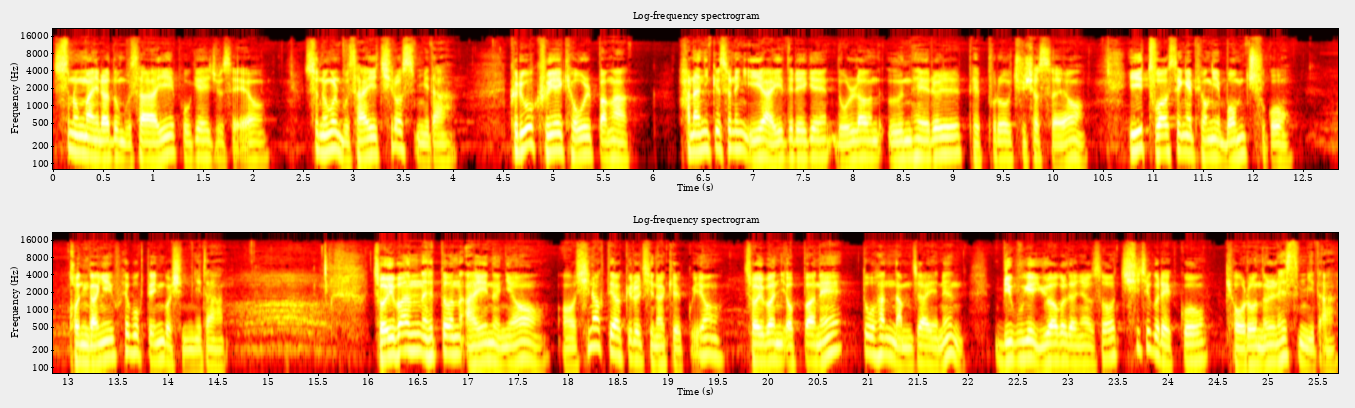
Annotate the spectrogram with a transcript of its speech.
수능만이라도 무사히 보게 해주세요. 수능을 무사히 치렀습니다. 그리고 그의 겨울방학, 하나님께서는 이 아이들에게 놀라운 은혜를 베풀어 주셨어요. 이 두 학생의 병이 멈추고 건강이 회복된 것입니다. 저희 반 했던 아이는요, 어, 신학대학교를 진학했고요. 저희 반 옆반에 또 한 남자애는 미국에 유학을 다녀서 취직을 했고 결혼을 했습니다.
